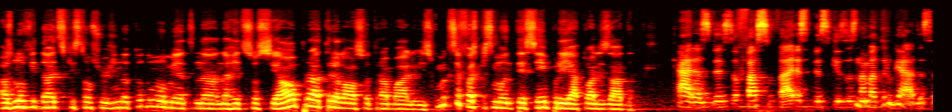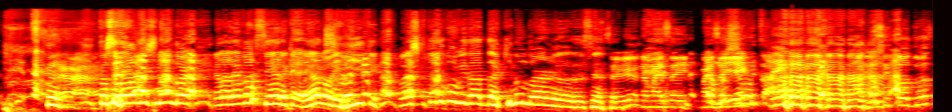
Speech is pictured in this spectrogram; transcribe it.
as novidades que estão surgindo a todo momento na, na rede social para atrelar o seu trabalho? Isso? Como é que você faz para se manter sempre atualizada? Cara, às vezes eu faço várias pesquisas na madrugada, sabia? Então você realmente não dorme. Ela leva a sério, que é ela, o Henrique. Eu acho que todo convidado daqui não dorme. assim. Você viu? Não, mas aí, mas Tamo aí é que junto, tá. né? Citou duas,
